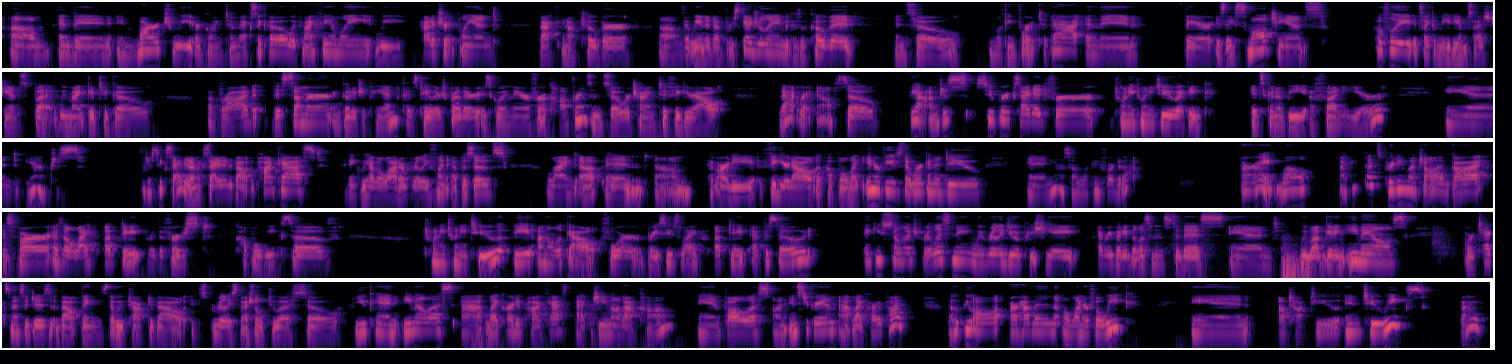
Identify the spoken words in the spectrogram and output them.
Um, and then in March, we are going to Mexico with my family. We had a trip planned back in October um, that we ended up rescheduling because of COVID. And so I'm looking forward to that. And then there is a small chance, hopefully it's like a medium sized chance, but we might get to go abroad this summer and go to Japan because Taylor's brother is going there for a conference. And so we're trying to figure out that right now. So yeah, I'm just super excited for 2022. I think it's going to be a fun year. And yeah, I'm just, just excited. I'm excited about the podcast. I think we have a lot of really fun episodes lined up and um, have already figured out a couple like interviews that we're going to do and yeah, so I'm looking forward to that. All right. Well, I think that's pretty much all I've got as far as a life update for the first couple weeks of 2022. Be on the lookout for Bracey's life update episode. Thank you so much for listening. We really do appreciate everybody that listens to this, and we love getting emails or text messages about things that we've talked about. It's really special to us. So you can email us at likeheartedpodcast at gmail.com and follow us on Instagram at likeheartedpod. I hope you all are having a wonderful week and I'll talk to you in two weeks. Bye.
